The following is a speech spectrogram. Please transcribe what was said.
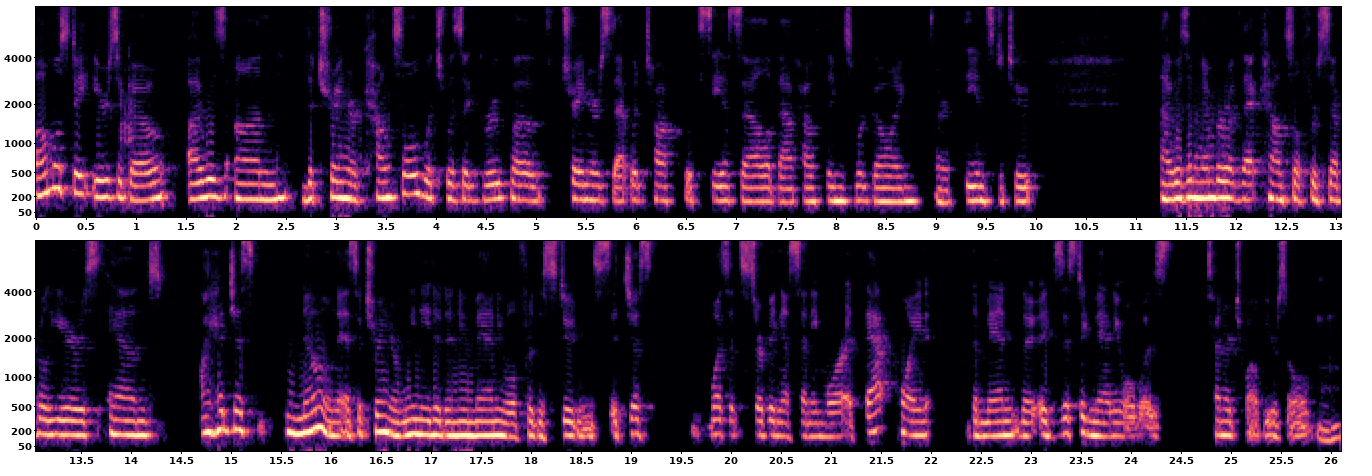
almost eight years ago, I was on the Trainer Council, which was a group of trainers that would talk with CSL about how things were going, or the institute I was a member of that council for several years, and I had just known as a trainer we needed a new manual for the students. It just wasn't serving us anymore. At that point, the man, the existing manual was 10 or 12 years old. Mm-hmm.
